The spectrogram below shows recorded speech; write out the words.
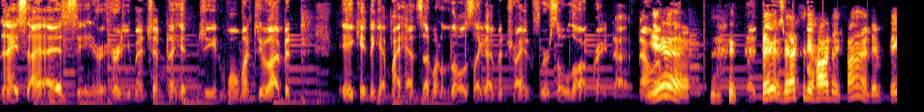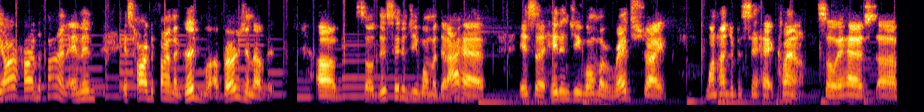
Nice. I, I see, heard you mentioned the hidden gene Woma too. I've been aching to get my hands on one of those. Like I've been trying for so long right now. now yeah, like, they're they're actually hard to find. They, they are hard to find, and then it's hard to find a good a version of it. Uh, so this hidden gene Woma that I have, it's a hidden gene Woma red stripe 100% het clown. So it has uh,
